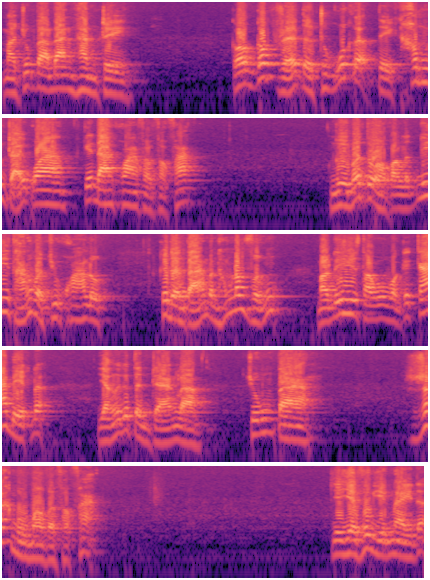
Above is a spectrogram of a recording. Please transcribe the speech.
mà chúng ta đang hành trì có gốc rễ từ Trung Quốc á, thì không trải qua cái đa khoa và Phật pháp. Người mới tu học Phật là đi thẳng vào chuyên khoa luôn. Cái nền tảng mình không nắm vững mà đi sâu vào cái cá biệt đó dẫn đến cái tình trạng là chúng ta rất mù mờ về Phật pháp. Về về phương diện này đó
